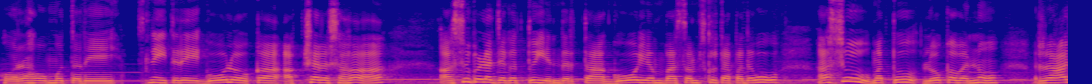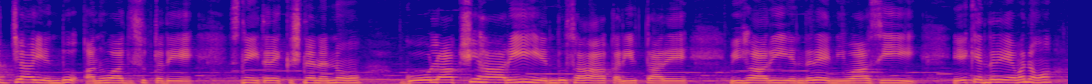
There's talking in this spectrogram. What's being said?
ಹೊರಹೊಮ್ಮುತ್ತದೆ. ಸ್ನೇಹಿತರೆ, ಗೋಲೋಕ ಅಕ್ಷರಶಃ ಹಸುಗಳ ಜಗತ್ತು ಎಂದರ್ಥ. ಗೋ ಎಂಬ ಸಂಸ್ಕೃತ ಪದವು ಹಸು ಮತ್ತು ಲೋಕವನ್ನು ರಾಜ್ಯ ಎಂದು ಅನುವಾದಿಸುತ್ತದೆ. ಸ್ನೇಹಿತರೆ, ಕೃಷ್ಣನನ್ನು ಗೋಲಾಕ್ಷಿಹಾರಿ ಎಂದು ಸಹ ಕರೆಯುತ್ತಾರೆ. ವಿಹಾರಿ ಎಂದರೆ ನಿವಾಸಿ, ಏಕೆಂದರೆ ಅವನು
